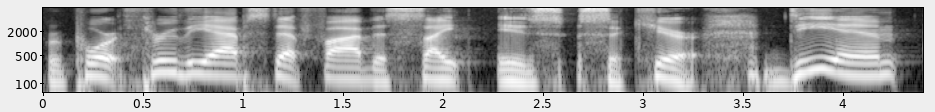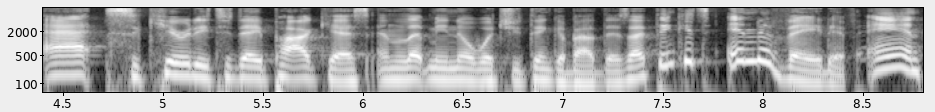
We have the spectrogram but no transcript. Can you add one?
report through the app. Step five, the site is secure. DM at Security Today podcast and let me know what you think about this. I think it's innovative and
